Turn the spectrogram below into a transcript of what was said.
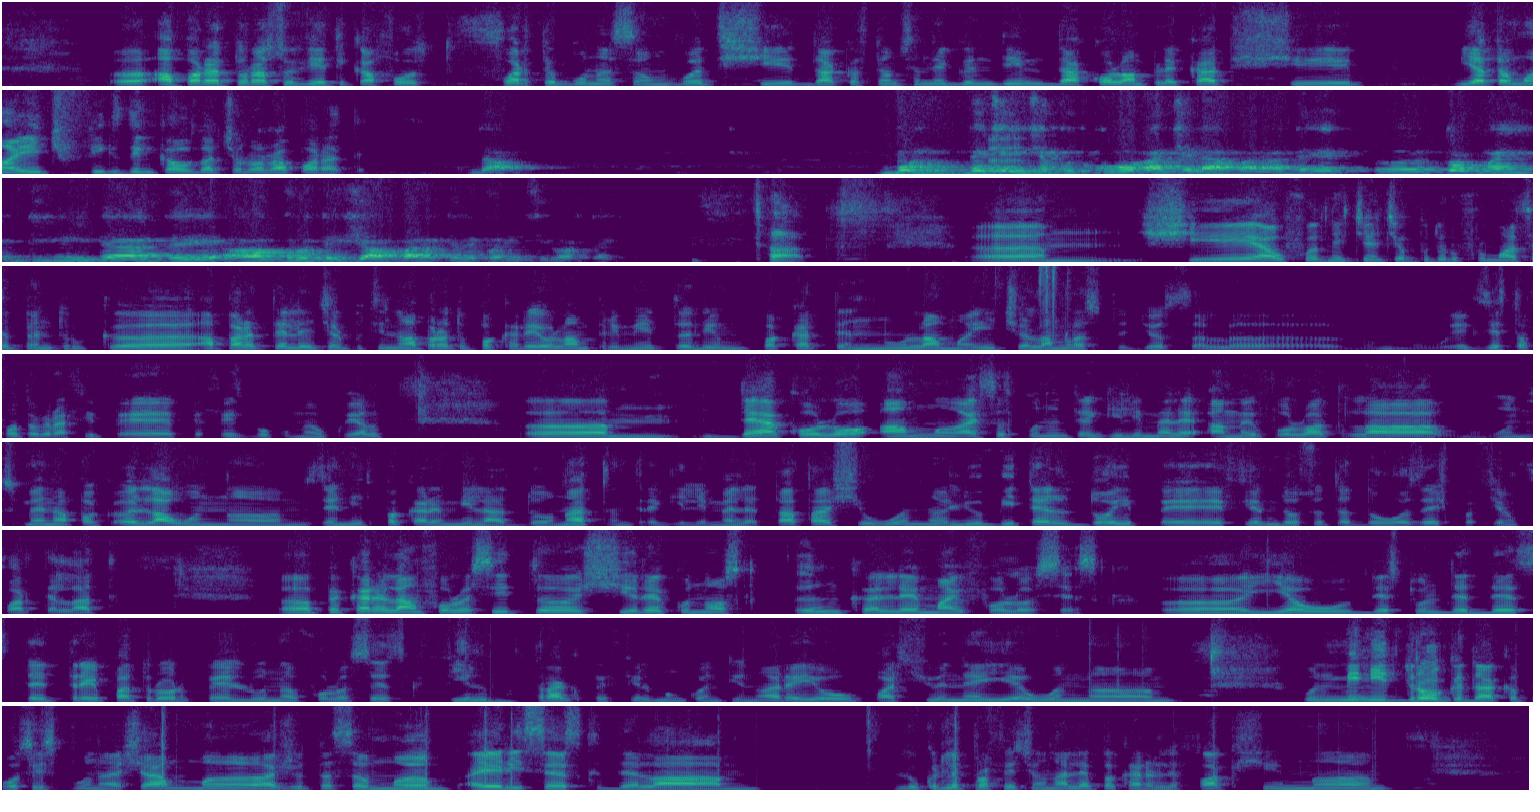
aparatura sovietică a fost foarte bună să învăț și dacă stăm să ne gândim, de acolo am plecat și iată-mă aici fix din cauza celor aparate. Da, Bun, deci ai început cu acele aparate, uh, tocmai din ideea de a proteja aparatele părinților tăi. Da. Um, și au fost niște începuturi frumoase pentru că aparatele, cel puțin aparatul pe care eu l-am primit, din păcate nu l-am aici, l-am la studio să-l. Uh, există fotografii pe, pe Facebook-ul meu cu el. Uh, de acolo am, hai să spun între ghilimele, am evoluat la un Smena, la un um, Zenit pe care mi l-a donat între ghilimele tata și un Liubitel 2 pe film de 120, pe film foarte lat, uh, pe care l-am folosit uh, și recunosc încă le mai folosesc. Uh, eu destul de des, de 3-4 ori pe lună folosesc film, trag pe film în continuare, e o pasiune, e un un mini drog, dacă pot să-i spun așa, mă ajută să mă aerisesc de la lucrurile profesionale pe care le fac și mă,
